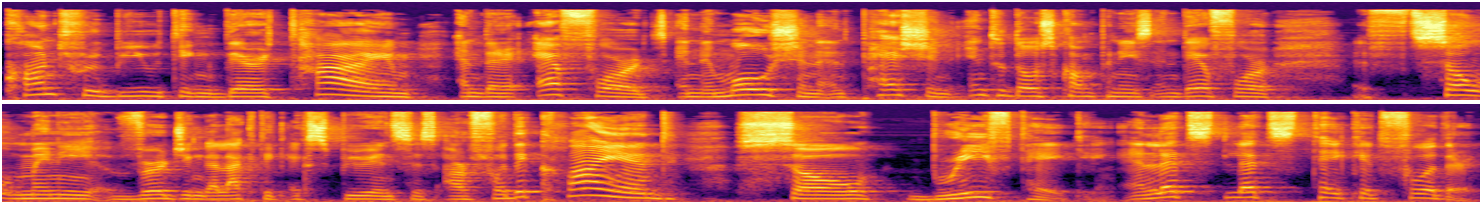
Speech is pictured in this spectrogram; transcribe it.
contributing their time and their efforts and emotion and passion into those companies and therefore so many Virgin Galactic experiences are for the client so breathtaking. And let's let's take it further.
